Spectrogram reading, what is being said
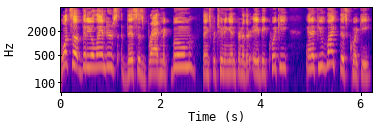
What's up, Videolanders? This is Brad McBoom. Thanks for tuning in for another AV Quickie. And if you like this Quickie,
